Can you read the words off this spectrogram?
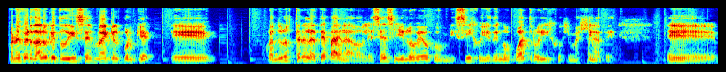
Bueno, es verdad lo que tú dices, Michael, porque eh, cuando uno está en la etapa de la adolescencia, yo lo veo con mis hijos, yo tengo cuatro hijos, imagínate. Eh,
